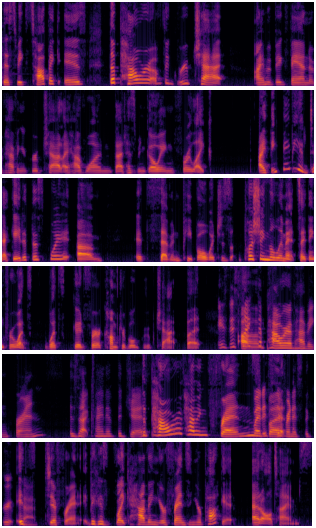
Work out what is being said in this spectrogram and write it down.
This week's topic is the power of the group chat. I'm a big fan of having a group chat. I have one that has been going for like, I think maybe a decade at this point. Um, it's seven people, which is pushing the limits. I think for what's what's good for a comfortable group chat. But Is this like the Um, power of having friends? Is that kind of the gist? the power of having friends, but it's different. It's the group It's chat. different because it's like having your friends in your pocket at all times,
